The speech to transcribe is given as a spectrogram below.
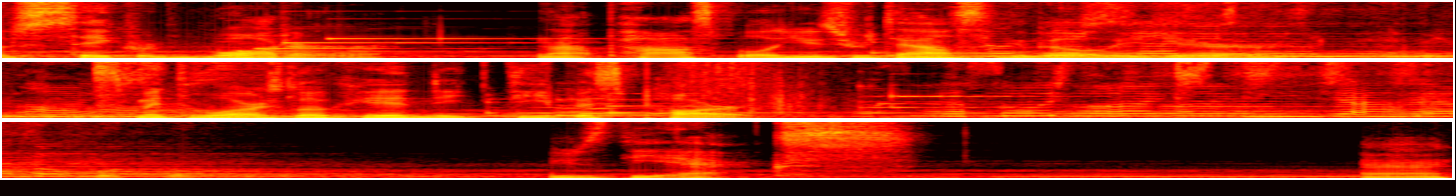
Of sacred water. Not possible to use your dowsing ability here. The water is located in the deepest part. Use the X. Okay.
